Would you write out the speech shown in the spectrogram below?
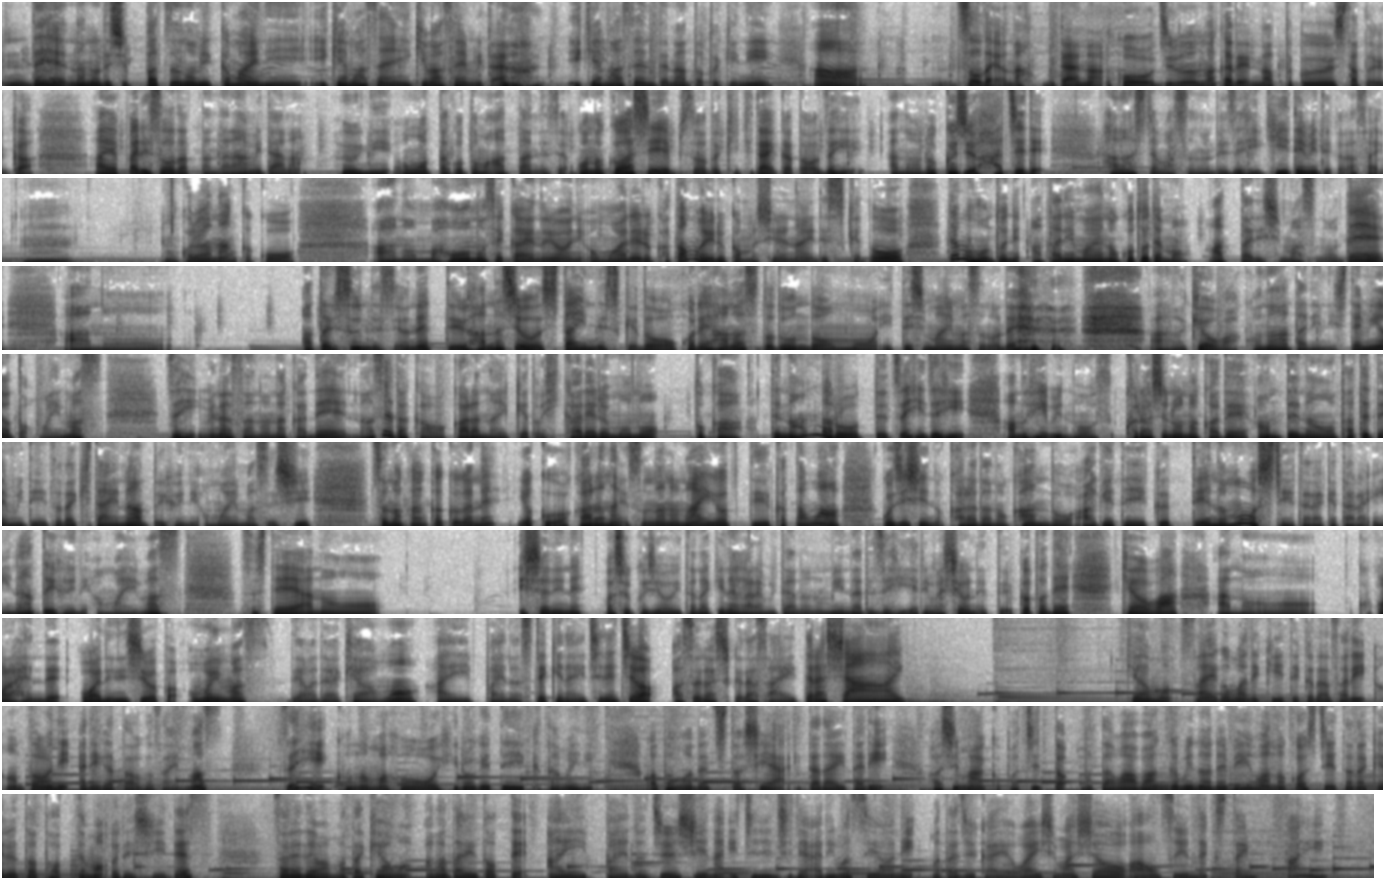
で、なので出発の3日前に行けません、行きませんみたいな、行けませんってなった時に、ああ、そうだよな、みたいな、こう自分の中で納得したというか、あ、やっぱりそうだったんだな、みたいな風に思ったこともあったんですよ。この詳しいエピソード聞きたい方はぜひ、あの、68で話してますので、ぜひ聞いてみてください。うん。これはなんかこう、あの、魔法の世界のように思われる方もいるかもしれないですけど、でも本当に当たり前のことでもあったりしますので、あの、あったりするんですよねっていう話をしたいんですけど、これ話すとどんどんもう言ってしまいますので あの、今日はこの辺りにしてみようと思います。ぜひ皆さんの中でなぜだかわからないけど惹かれるものとかってなんだろうってぜひぜひあの日々の暮らしの中でアンテナを立ててみていただきたいなというふうに思いますし、その感覚がね、よくわからない、そんなのないよっていう方は、ご自身の体の感度を上げていくっていうのもしていただけたらいいなというふうに思います。そして、あの、一緒にね、お食事をいただきながらみたいなのみんなでぜひやりましょうねということで、今日は、あのー、ここら辺で終わりにしようと思います。ではでは今日も愛いっぱいの素敵な一日をお過ごしください。いってらっしゃい。今日も最後まで聞いてくださり本当にありがとうございますぜひこの魔法を広げていくためにお友達とシェアいただいたり星マークポチッとまたは番組のレビューを残していただけるととっても嬉しいですそれではまた今日もあなたにとって愛いっぱいのジューシーな一日でありますようにまた次回お会いしましょう I'll see you next time. Bye!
